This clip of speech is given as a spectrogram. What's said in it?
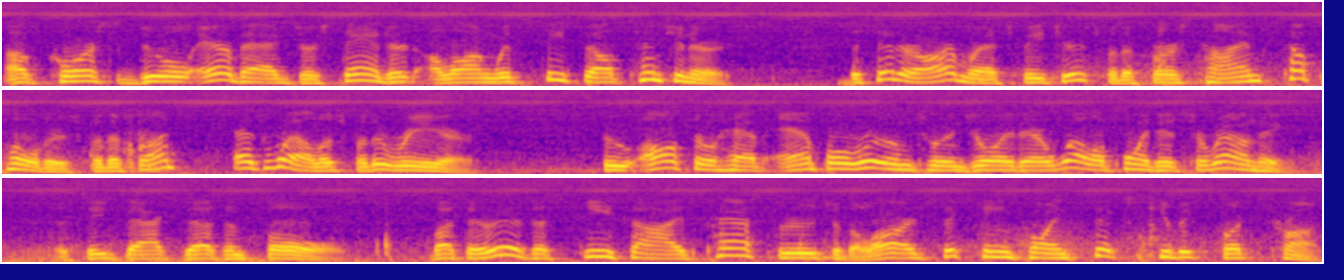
Of course, dual airbags are standard along with seatbelt tensioners. The center armrest features, for the first time, cup holders for the front as well as for the rear, who also have ample room to enjoy their well-appointed surroundings. The seat back doesn't fold, but there is a ski-size pass-through to the large 16.6 cubic foot trunk.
